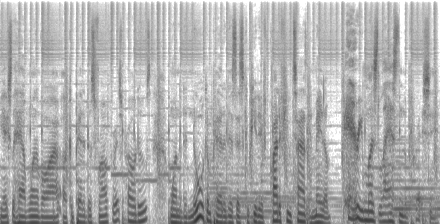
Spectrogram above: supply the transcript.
we actually have one of our uh, competitors from Fresh Produce, one of the newer competitors that's competed quite a few times and made a very much lasting impression.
